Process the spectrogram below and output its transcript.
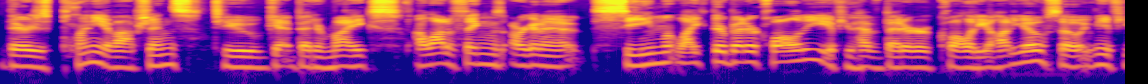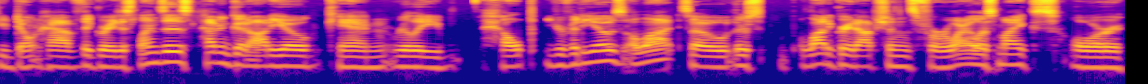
there's plenty of options to get better mics. A lot of things are going to seem like they're better quality if you have better quality audio. So even if you don't have the greatest lenses, having good audio can really help your videos a lot. So there's a lot of great options for wireless mics or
